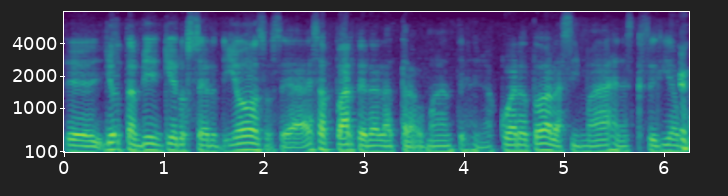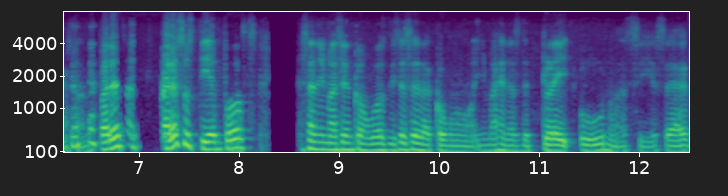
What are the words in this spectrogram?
eh, yo también quiero ser Dios, o sea, esa parte era la traumante. Me acuerdo todas las imágenes que seguíamos. para, esos, para esos tiempos, esa animación, como vos dices, era como imágenes de Play 1, así, o sea,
